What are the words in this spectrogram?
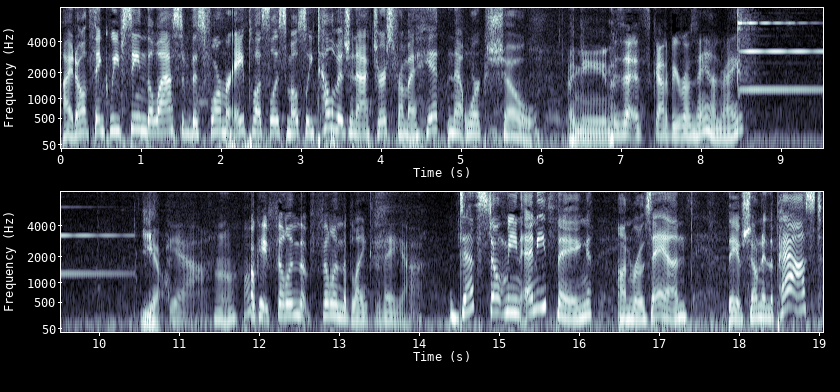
I don't think we've seen the last of this former A plus list, mostly television actress from a hit network show. I mean, Is that it's got to be Roseanne, right? yeah. Yeah. Okay, fill in the fill in the blank. They uh deaths don't mean anything on Roseanne. They have shown in the past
